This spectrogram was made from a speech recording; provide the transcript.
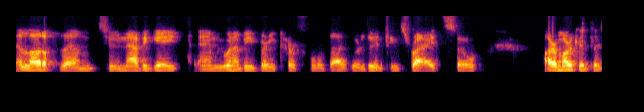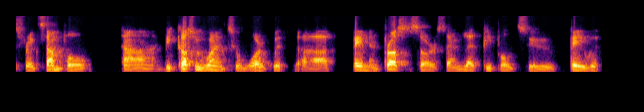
a lot of them to navigate, and we want to be very careful that we're doing things right. So our marketplace, for example, uh, because we wanted to work with uh, payment processors and let people to pay with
